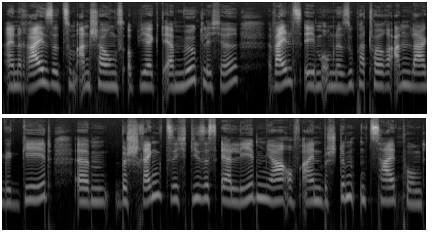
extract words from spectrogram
eine Reise zum Anschauungsobjekt ermögliche, weil es eben um eine super teure Anlage geht, ähm, beschränkt sich dieses Erleben ja auf einen bestimmten Zeitpunkt.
